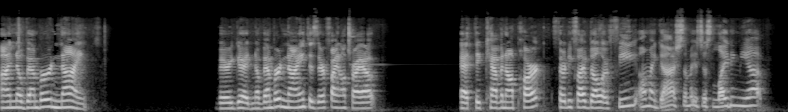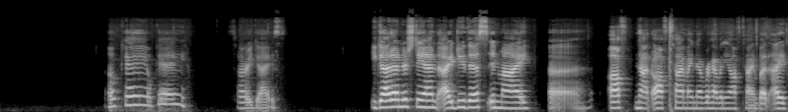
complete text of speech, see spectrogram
on November 9th. Very good. November 9th is their final tryout at the Kavanaugh Park $35 fee. Oh my gosh, somebody's just lighting me up. Okay, okay. Sorry, guys. You got to understand, I do this in my uh, off, not off time. I never have any off time, but I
